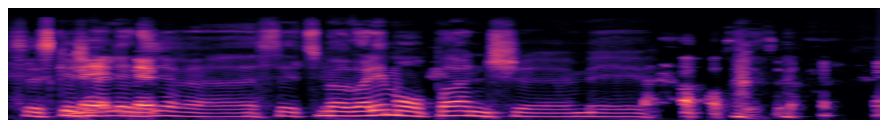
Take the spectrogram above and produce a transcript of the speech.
C'est ce que j'allais dire. Euh, tu m'as volé mon punch, euh, mais.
